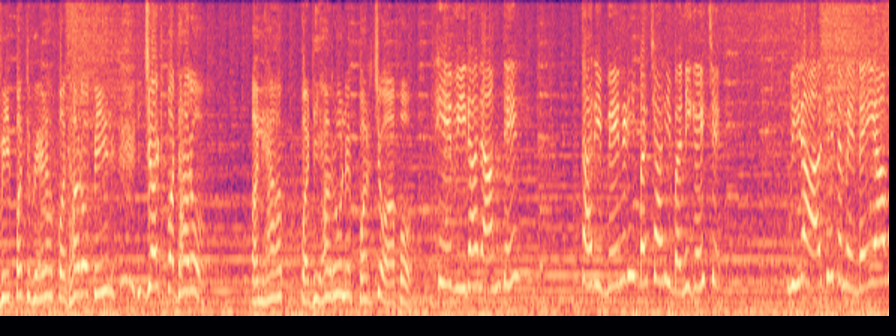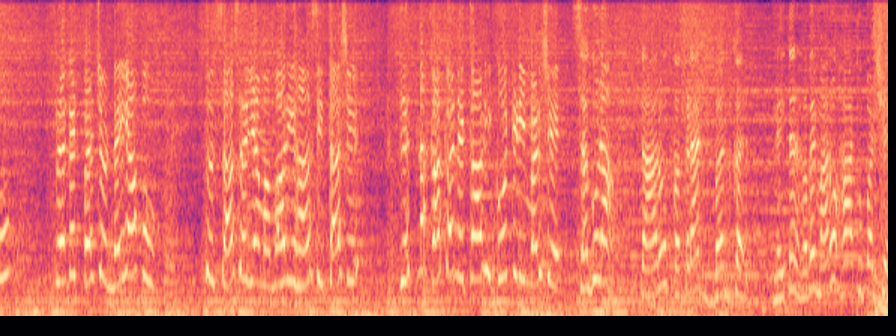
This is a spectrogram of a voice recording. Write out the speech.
વિપત વેળા પધારો પીર જટ પધારો. અને આ પઢિયારોને પરચો આપો. હે વીરા રામદેવ તારી બેનડી બચારી બની ગઈ છે. વીરા આજે તમે નહીં આવો પ્રગટ પરચો નહીં આપો તો સાસરિયામાં મારી હાંસી થશે. રત્ના કાકાને કાળી કોટડી મળશે. સગુણા તારો કકડાટ બંધ કર નહીતર હવે મારો હાથ ઉપડશે.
